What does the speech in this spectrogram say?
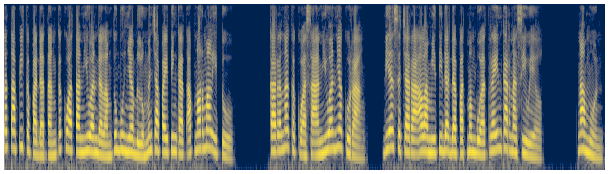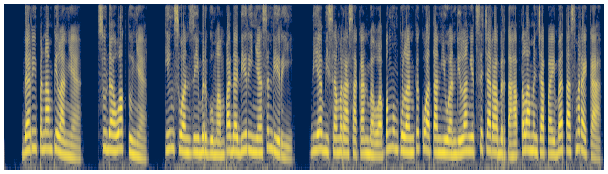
tetapi kepadatan kekuatan Yuan dalam tubuhnya belum mencapai tingkat abnormal itu. Karena kekuasaan Yuannya kurang, dia secara alami tidak dapat membuat reinkarnasi Will. Namun, dari penampilannya, sudah waktunya. King Xuanzi bergumam pada dirinya sendiri. Dia bisa merasakan bahwa pengumpulan kekuatan Yuan di langit secara bertahap telah mencapai batas mereka.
